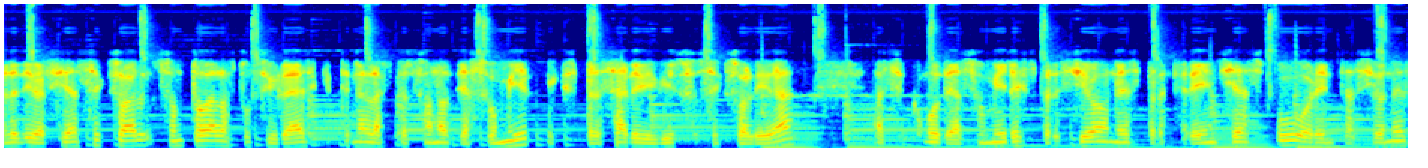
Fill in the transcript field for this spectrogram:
la diversidad sexual son todas las posibilidades que tienen las personas de asumir, expresar y vivir su sexualidad, así como de asumir expresiones, preferencias u orientaciones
